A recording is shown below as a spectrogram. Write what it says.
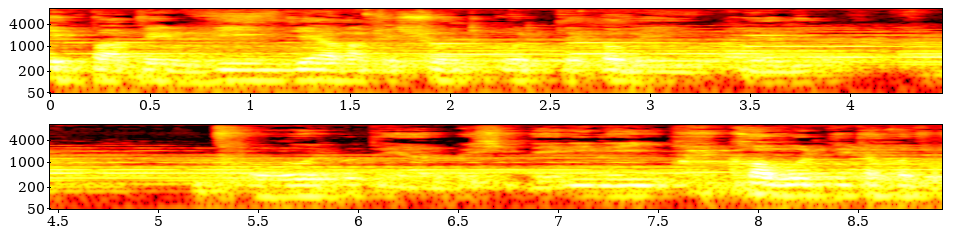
এই পাপের ঋণ যে আমাকে শোধ করতে হবে পিয়ালি। ভোর হতে আর বেশি দেরি নেই। খবর দিতে হবে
